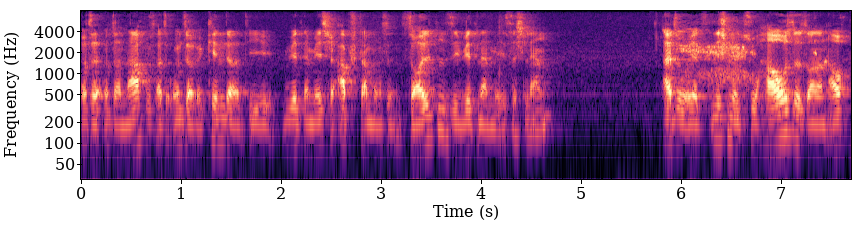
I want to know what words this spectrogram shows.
oder unser Nachwuchs, also unsere Kinder, die vietnamesische Abstammung sind, sollten sie vietnamesisch lernen? Also jetzt nicht nur zu Hause, sondern auch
